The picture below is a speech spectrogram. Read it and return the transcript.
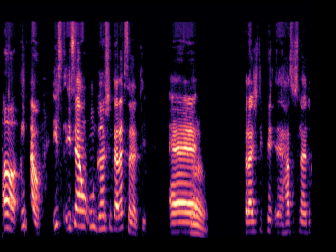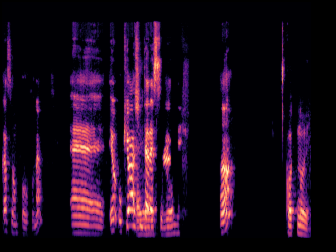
Ó, então, isso, isso é um, um gancho interessante. É, Hum, para a gente pe- raciocinar a educação um pouco, né? É, eu, o que eu acho interessante. Hã? Continue.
